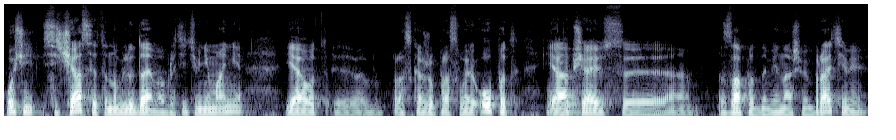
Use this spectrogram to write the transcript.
очень сейчас это наблюдаем, обратите внимание, я вот э, расскажу про свой опыт. Я Мгм. общаюсь с э, западными нашими братьями,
